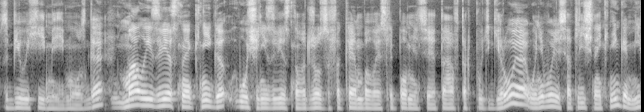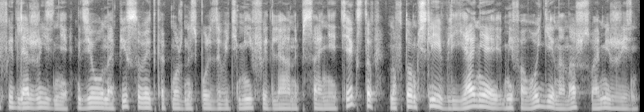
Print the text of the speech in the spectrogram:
с биохимией мозга. Малоизвестная книга очень известного Джозефа Кэмпбелла, если помните, это автор «Путь героя». У него есть отличная книга «Мифы для жизни», где он описывает, как можно использовать мифы для написания текстов, но в том числе и влияние мифологии на нашу с вами жизнь.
